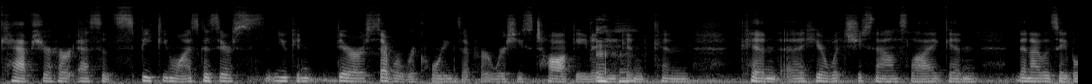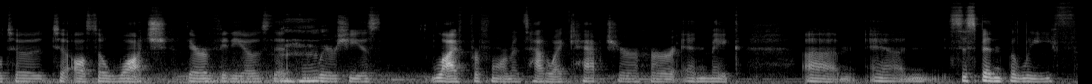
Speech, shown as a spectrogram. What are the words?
capture her essence speaking wise because there's you can there are several recordings of her where she's talking and you can can can uh, hear what she sounds like. And then I was able to to also watch there are videos that where she is live performance. How do I capture her and make um, and suspend belief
